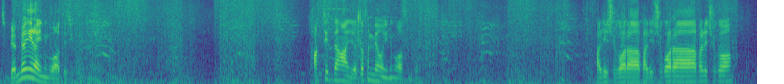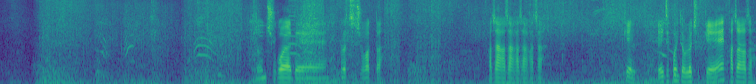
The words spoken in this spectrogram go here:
지금 몇 명이나 있는 것 같아 지금? 각 팀당 한 15명은 있는 것 같은데 빨리 죽어라 빨리 죽어라 빨리 죽어. 넌 죽어야 돼. 그렇지 죽었다. 가자 가자 가자 가자. heal rage point 올려줄게. 가자 가자.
